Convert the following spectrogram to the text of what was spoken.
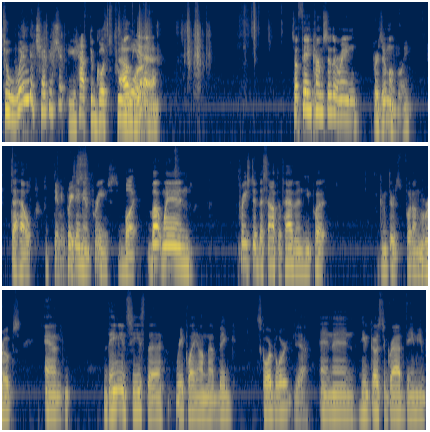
to win the championship, you have to go through oh war. yeah. So Finn comes to the ring, presumably, to help Damian Priest. Damian Priest. But But when Priest did the South of Heaven, he put Gunther's foot on the ropes and Damian sees the replay on the big scoreboard yeah. and then he goes to grab Damian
